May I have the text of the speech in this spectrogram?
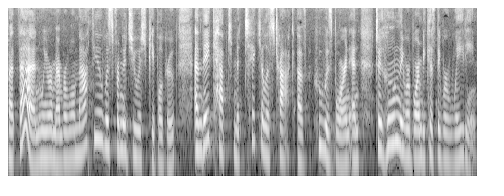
But then we remember, well, Matthew was from the Jewish people group, and they kept meticulous track of who was born and to whom they were born because they were waiting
